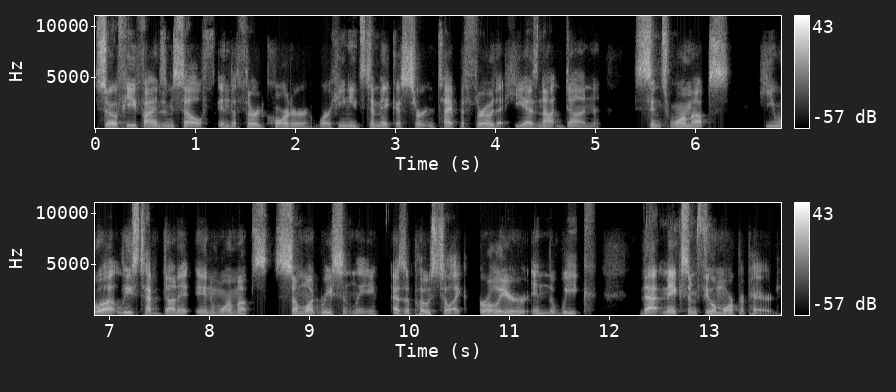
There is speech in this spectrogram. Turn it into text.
So if he finds himself in the third quarter where he needs to make a certain type of throw that he has not done since warmups, he will at least have done it in warmups somewhat recently, as opposed to like earlier in the week. That makes him feel more prepared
